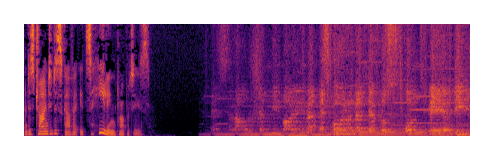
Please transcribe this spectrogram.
and is trying to discover its healing properties. rauschen die Bäume, es murmelt der Fluss, und wer die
